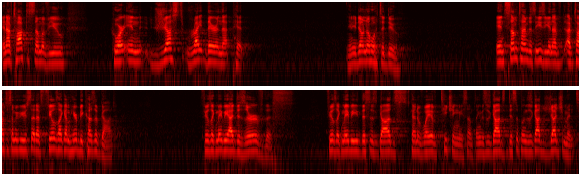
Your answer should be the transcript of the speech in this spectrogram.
And I've talked to some of you who are in just right there in that pit. And you don't know what to do. And sometimes it's easy, and I've, I've talked to some of you who said it feels like I'm here because of God. It feels like maybe I deserve this. Feels like maybe this is God's kind of way of teaching me something. This is God's discipline. This is God's judgment.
